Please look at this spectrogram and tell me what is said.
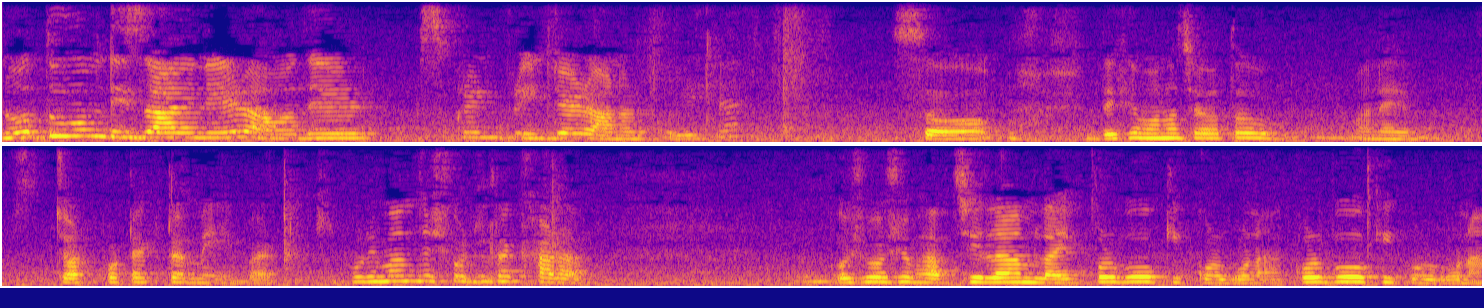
নতুন ডিজাইনের আমাদের স্ক্রিন প্রিন্টের আনারকলি হ্যাঁ? সো দেখে মনে হচ্ছে অত মানে চটপট একটা মেয়ে বাট কি পরিমাণ যে শরীরটা খারাপ। বসে বসে ভাবছিলাম লাইভ করব, কি করব না? করব, কি করব না?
